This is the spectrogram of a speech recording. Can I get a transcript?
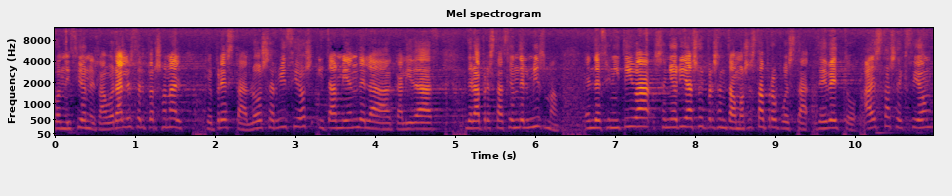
condiciones laborales del personal que presta los servicios y también de la calidad de la prestación del misma. En definitiva, señorías, hoy presentamos esta propuesta de veto a esta sección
